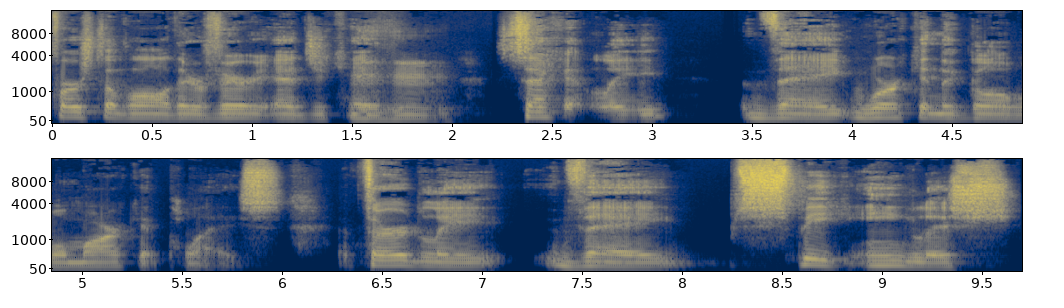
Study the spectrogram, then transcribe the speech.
First of all, they're very educated. Mhm. Secondly, they work in the global marketplace. Thirdly, they speak English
